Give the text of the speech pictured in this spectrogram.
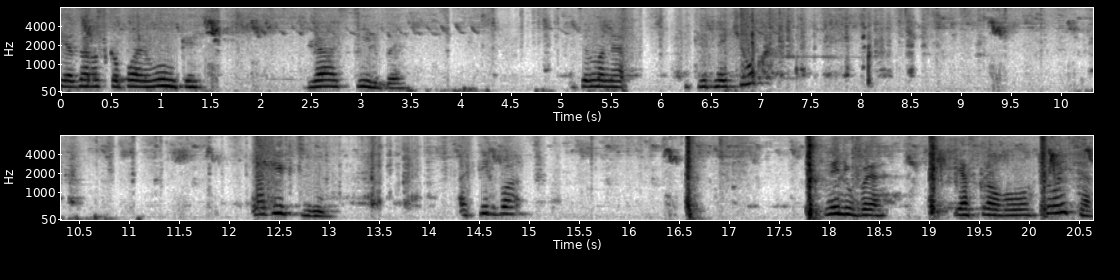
Я зараз копаю лунки для стільби. Це в мене квітничок. На півтін. А стільба не любить яскравого сонця.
